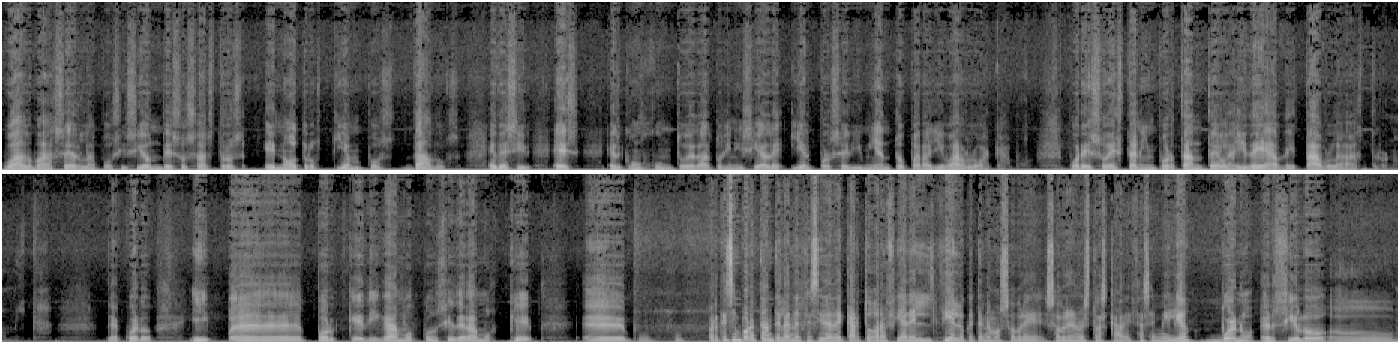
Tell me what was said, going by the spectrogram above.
cuál va a ser la posición de esos astros en otros tiempos dados. Es decir, es el conjunto de datos iniciales y el procedimiento para llevarlo a cabo. Por eso es tan importante la idea de tabla astronómica. ¿De acuerdo? ¿Y eh, por qué, digamos, consideramos que eh, ¿Por qué es importante la necesidad de cartografiar el cielo que tenemos sobre, sobre nuestras cabezas, Emilio? Bueno, el cielo oh,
